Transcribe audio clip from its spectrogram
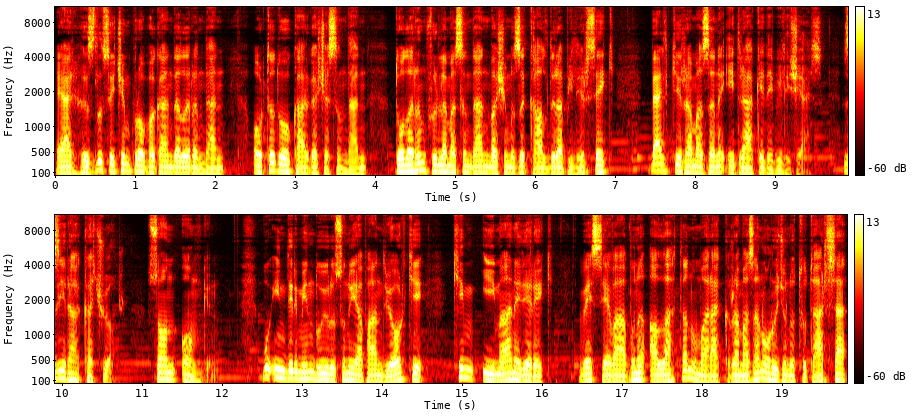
Eğer hızlı seçim propagandalarından, Orta Doğu kargaşasından, doların fırlamasından başımızı kaldırabilirsek, belki Ramazan'ı idrak edebileceğiz. Zira kaçıyor. Son 10 gün. Bu indirimin duyurusunu yapan diyor ki, kim iman ederek ve sevabını Allah'tan umarak Ramazan orucunu tutarsa,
